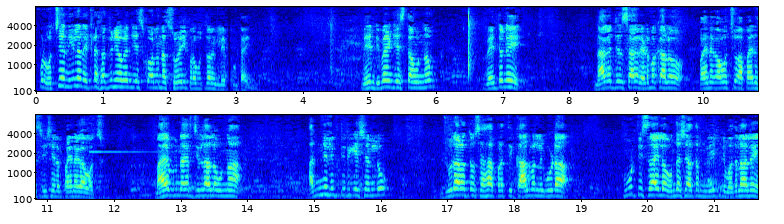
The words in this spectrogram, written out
ఇప్పుడు వచ్చే నీళ్ళని ఎట్లా సద్వినియోగం చేసుకోవాలన్న సోయి ప్రభుత్వానికి లేకుండా అయింది. మేము డిమాండ్ చేస్తా ఉన్నాం వెంటనే నాగార్జున సాగర్ ఎడమకాలో పైన కావచ్చు ఆ పైన శ్రీశైలం పైన కావచ్చు. మహబూబ్ నగర్ జిల్లాలో ఉన్న అన్ని లిఫ్ట్ ఇరిగేషన్లు జూరాలతో సహా ప్రతి కాల్వల్ని కూడా పూర్తి స్థాయిలో వంద శాతం నీటిని వదలాలి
